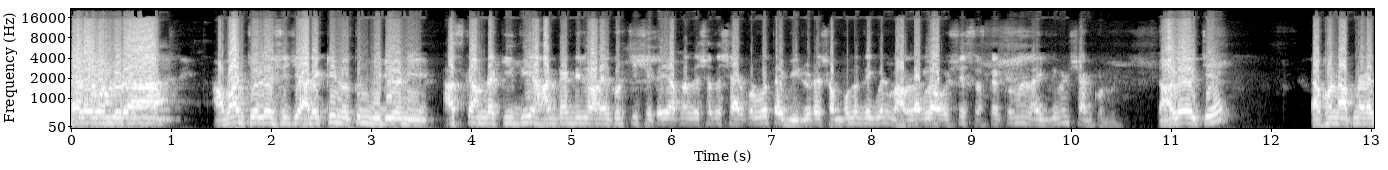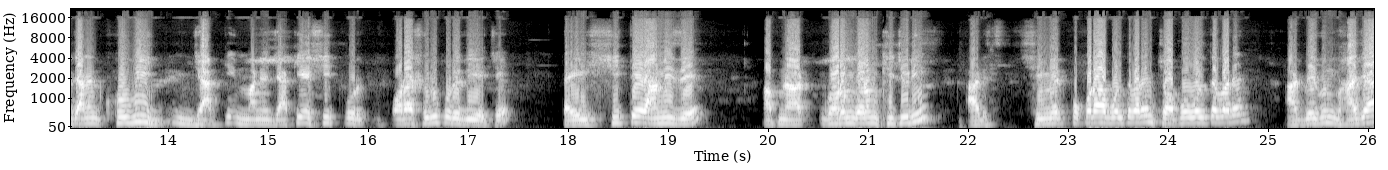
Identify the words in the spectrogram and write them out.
হ্যালো বন্ধুরা, আবার চলে এসেছি আরেকটি নতুন ভিডিও নিয়ে। আজকে আমরা কি দিয়ে হাড্ডাহাড্ডি লড়াই করছি সেটাই আপনাদের সাথে শেয়ার করব, তাই ভিডিওটা সম্পূর্ণ দেখবেন। ভালো লাগলে অবশ্যই সাবস্ক্রাইব করবেন লাইক দেবেন শেয়ার করবেন। তাহলে হচ্ছে এখন আপনারা জানেন খুবই জাকি মানে জাকিয়ে শীত পড়া শুরু করে দিয়েছে। তাই শীতের আমিজে আপনার গরম গরম খিচুড়ি আর সিমের পকোড়া বলতে পারেন, চপও বলতে পারেন, আর বেগুন ভাজা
